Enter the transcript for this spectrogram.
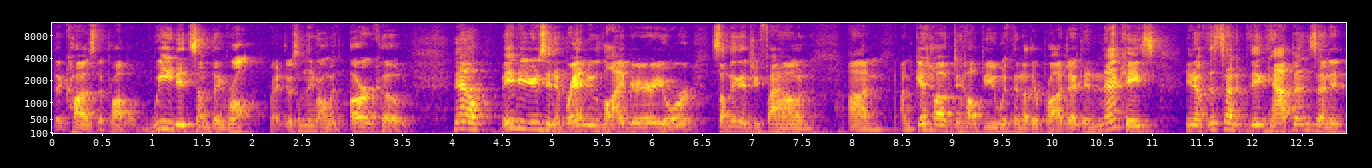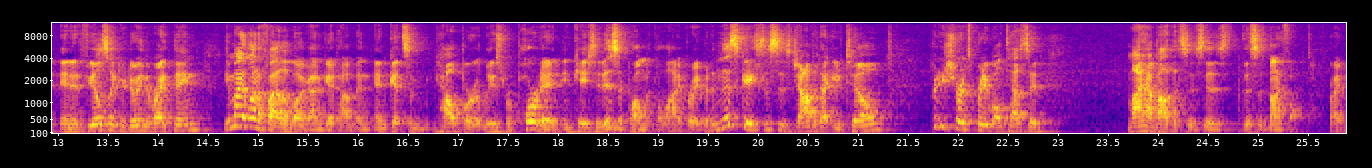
that caused the problem. We did something wrong, right? There's something wrong with our code. Now, maybe you're using a brand new library or something that you found on, on GitHub to help you with another project. And in that case, you know, if this kind of thing happens and it, and it feels like you're doing the right thing, you might want to file a bug on GitHub and, and get some help or at least report it in case it is a problem with the library. But in this case, this is java.util. Pretty sure it's pretty well tested. My hypothesis is this is my fault, right?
